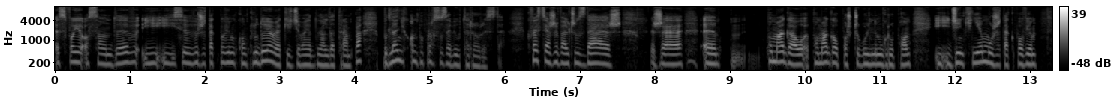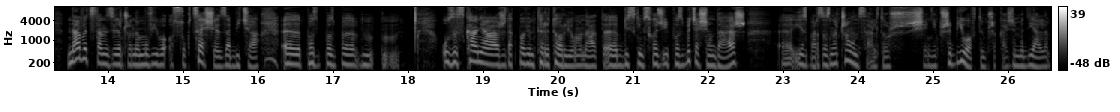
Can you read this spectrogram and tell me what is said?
e, swoje osądy i, i, że tak powiem, konkludują jakieś działania Donalda Trumpa, bo dla nich on po prostu zabił terrorystę. Kwestia, że walczył z Daesh, że e, pomagał, pomagał poszczególnym grupom i, i, dzięki niemu, że tak powiem, nawet Stany Zjednoczone mówiły o sukcesie zabicia, e, po, po, uzyskania, że tak powiem, terytorium na e, Bliskim Wschodzie i pozbycia się Daesh e, jest bardzo znaczące, ale to już się nie przebiło w tym przekazie medialnym.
